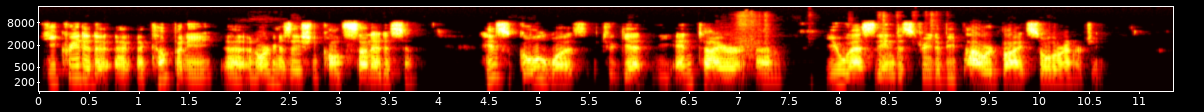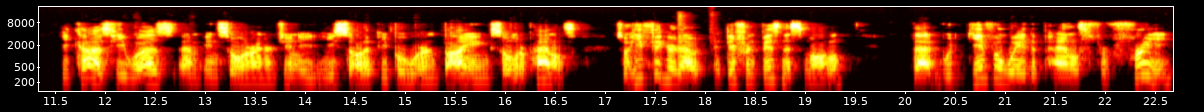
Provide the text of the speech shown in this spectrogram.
he created a, a company, uh, an organization called SunEdison. His goal was to get the entire um, US industry to be powered by solar energy. Because he was um, in solar energy and he, he saw that people weren't buying solar panels. So he figured out a different business model that would give away the panels for free,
